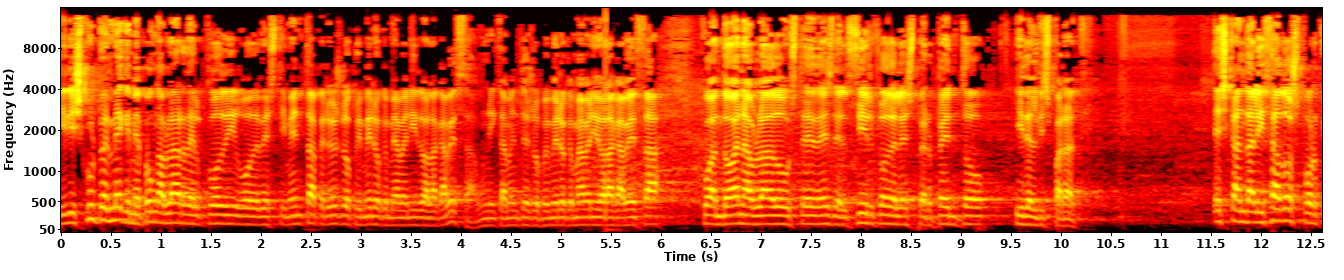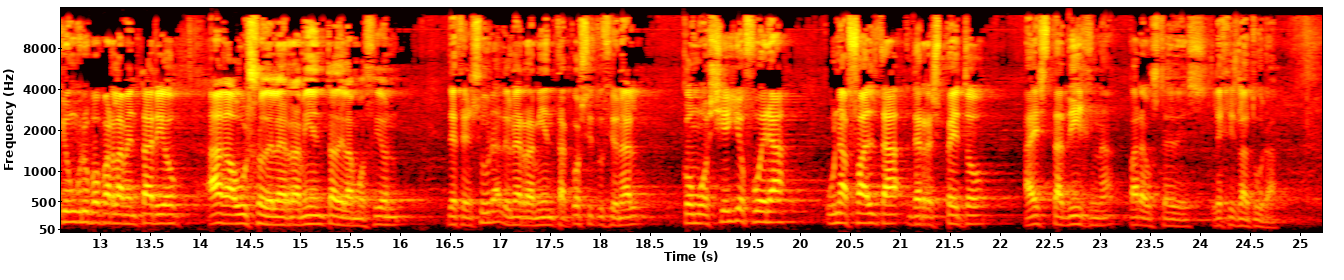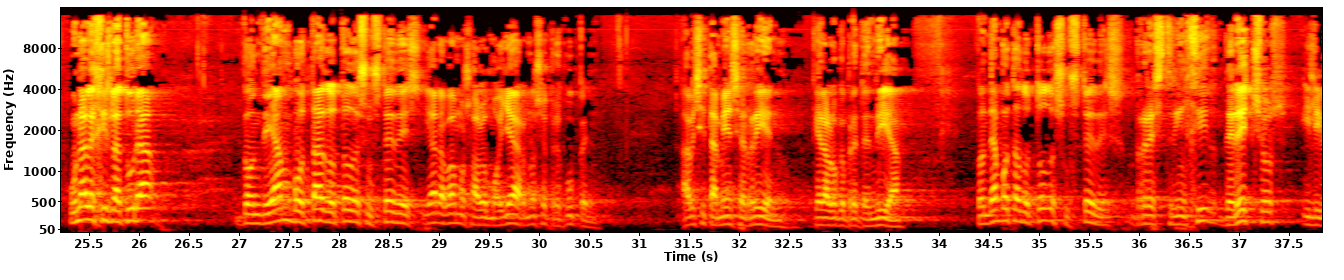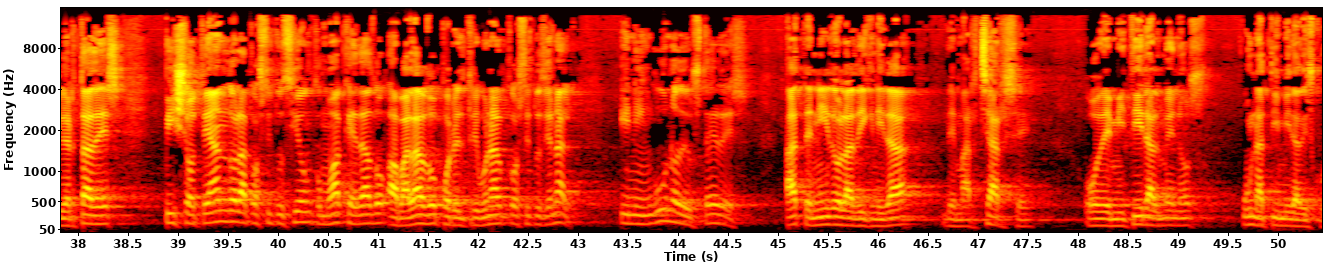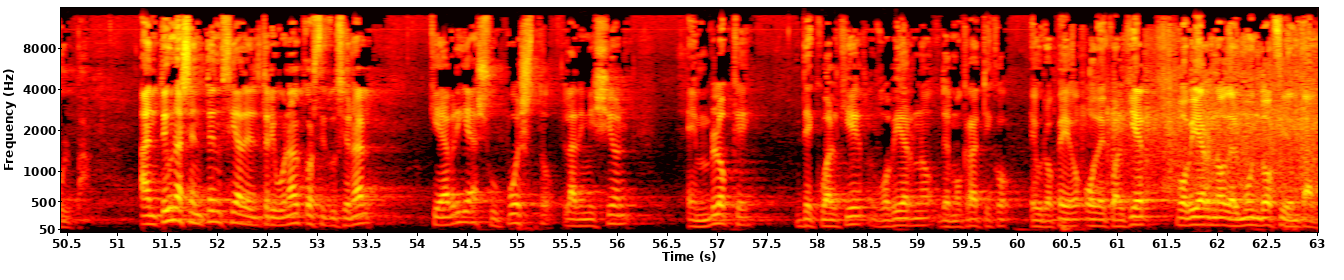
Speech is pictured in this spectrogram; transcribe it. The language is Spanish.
Y discúlpenme que me ponga a hablar del código de vestimenta, pero es lo primero que me ha venido a la cabeza. Únicamente es lo primero que me ha venido a la cabeza cuando han hablado ustedes del circo, del esperpento y del disparate. Escandalizados porque un grupo parlamentario haga uso de la herramienta de la moción de censura, de una herramienta constitucional, como si ello fuera una falta de respeto a esta digna para ustedes legislatura. Una legislatura donde han votado todos ustedes, y ahora vamos a lo mollar, no se preocupen, a ver si también se ríen, que era lo que pretendía, donde han votado todos ustedes restringir derechos y libertades pisoteando la Constitución como ha quedado avalado por el Tribunal Constitucional. Y ninguno de ustedes ha tenido la dignidad de marcharse o de emitir al menos una tímida disculpa. Ante una sentencia del Tribunal Constitucional que habría supuesto la dimisión en bloque de cualquier gobierno democrático europeo o de cualquier gobierno del mundo occidental.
